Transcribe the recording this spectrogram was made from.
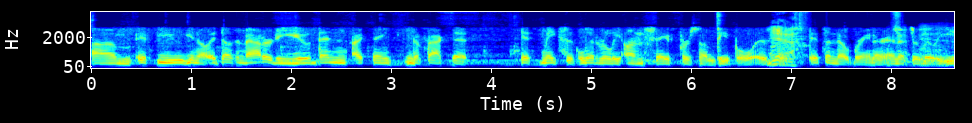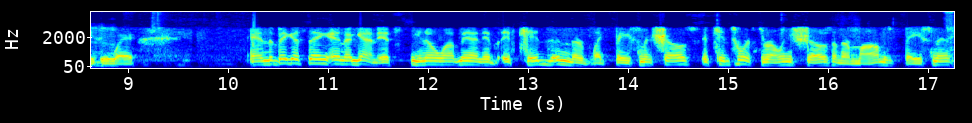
um, if you, you know, it doesn't matter to you, then I think the fact that it makes it literally unsafe for some people is Yeah. just, it's a no brainer and it's a really easy way. And the biggest thing, and again, it's you know what, man. If, if kids in their like basement shows, if kids who are throwing shows in their mom's basement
